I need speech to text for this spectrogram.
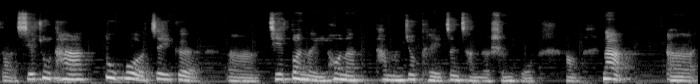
呃协助他度过这个呃阶段了以后呢，他们就可以正常的生活啊。那呃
